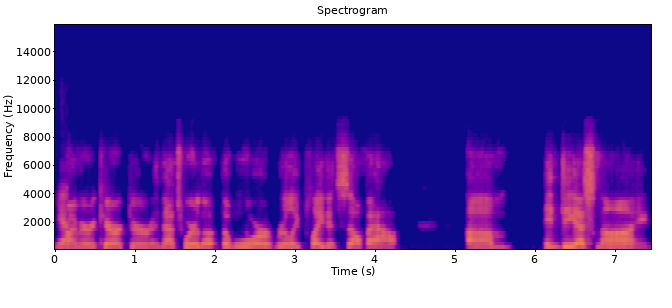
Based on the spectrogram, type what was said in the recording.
Yeah. primary character, and that's where the, the war really played itself out. Um, in DS9,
